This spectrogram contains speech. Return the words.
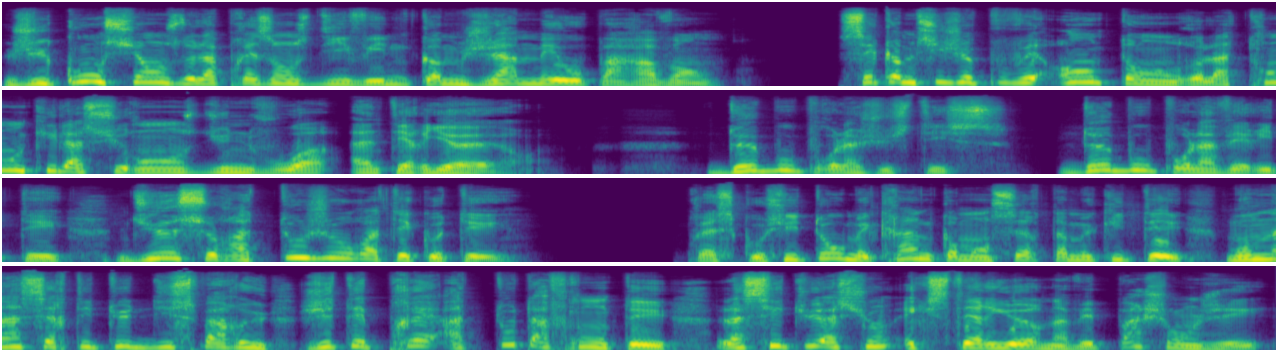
j'eus conscience de la présence divine comme jamais auparavant. C'est comme si je pouvais entendre la tranquille assurance d'une voix intérieure. Debout pour la justice, debout pour la vérité, Dieu sera toujours à tes côtés. Presque aussitôt mes craintes commencèrent à me quitter, mon incertitude disparut, j'étais prêt à tout affronter, la situation extérieure n'avait pas changé,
